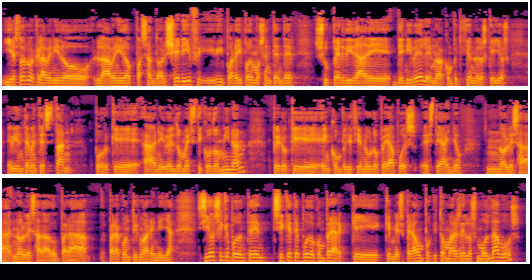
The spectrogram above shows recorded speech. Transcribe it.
Y esto es lo que le ha venido, le ha venido pasando al Sheriff y, por ahí podemos entender su pérdida de, de nivel en una competición en la que ellos evidentemente están porque a nivel doméstico dominan, pero que en competición europea, pues este año no les ha, no les ha dado para, para continuar en ella. Sí, yo sí que puedo sí que te puedo comprar que, que me esperaba un poquito más de los moldavos,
